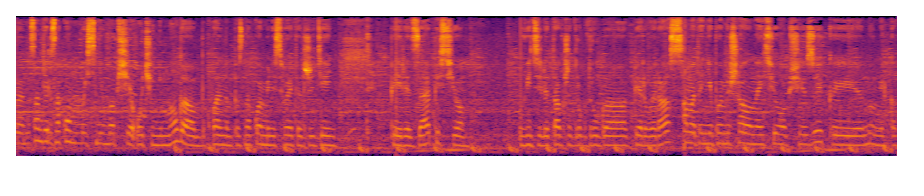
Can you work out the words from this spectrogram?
На самом деле знакомы мы с ним вообще очень немного. Буквально познакомились в этот же день перед записью увидели также друг друга первый раз. Нам это не помешало найти общий язык и, ну, как,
